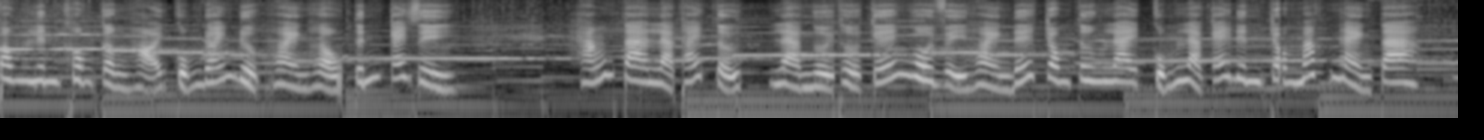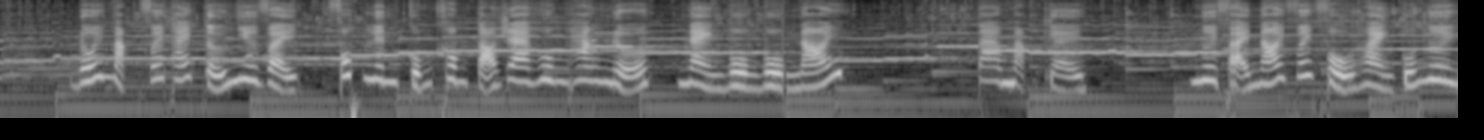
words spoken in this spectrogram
Phong Linh không cần hỏi cũng đoán được hoàng hậu tính cái gì. Hắn ta là thái tử, là người thừa kế ngôi vị hoàng đế trong tương lai Cũng là cái đinh trong mắt nàng ta. Đối mặt với thái tử như vậy Phúc Linh cũng không tỏ ra hung hăng nữa Nàng buồn buồn nói. Ta mặc kệ Ngươi phải nói với phụ hoàng của ngươi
